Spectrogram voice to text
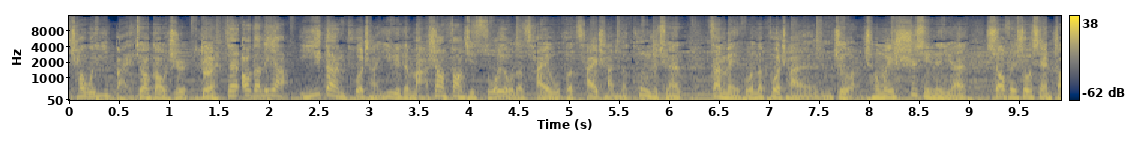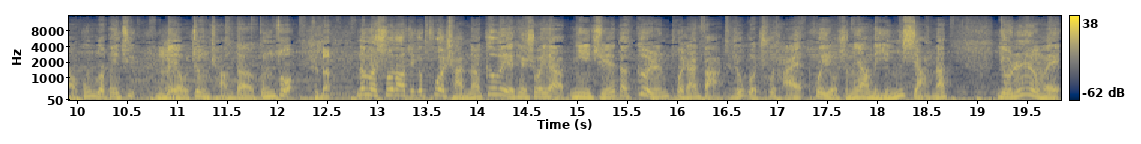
超过一百就要告知。对，在澳大利亚，一旦破产，意味着马上放弃所有的财务和财产的控制权。在美国呢，破产者成为失信人员，消费受限，找工作被拒，没有正常的工作。是的。那么说到这个破产呢，各位也可以说一下，你觉得个人破产法如果出台会有什么样的影响呢？有人认为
